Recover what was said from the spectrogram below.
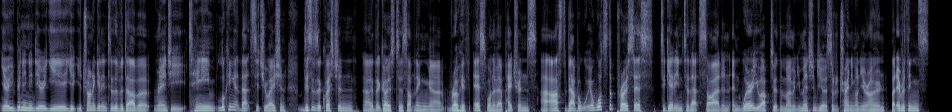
you know, you've been in India a year, you're trying to get into the Vidarbha Ranji team. Looking at that situation, this is a question uh, that goes to something uh, Rohith S, one of our patrons, uh, asked about. But you know, what's the process to get into that side, and, and where are you up to at the moment? You mentioned you're sort of training on your own, but everything's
